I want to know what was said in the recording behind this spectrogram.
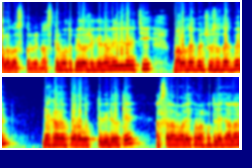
ভালো কাজ করবেন। আজকের মতো প্রিয় দর্শক, এখানে বিদায় নিচ্ছি। ভালো থাকবেন, সুস্থ থাকবেন। দেখা হবে পরবর্তী ভিডিওতে। আসসালামু আলাইকুম রহমতুল্লাহ তালা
